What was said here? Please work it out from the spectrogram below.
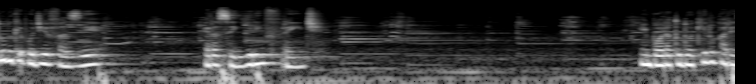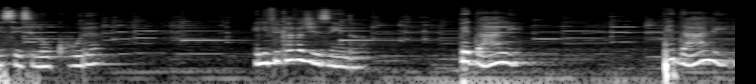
Tudo o que podia fazer era seguir em frente. Embora tudo aquilo parecesse loucura, ele ficava dizendo: pedale, pedale.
